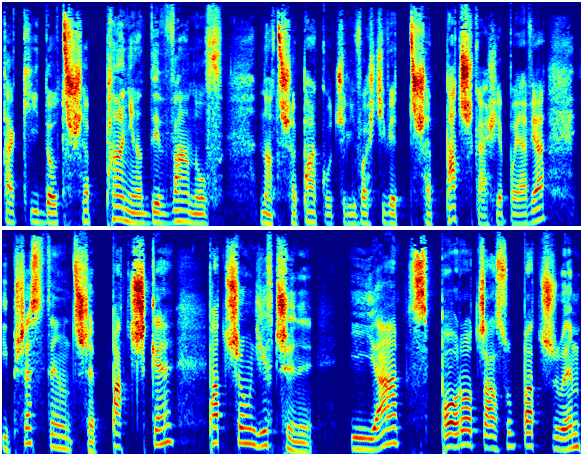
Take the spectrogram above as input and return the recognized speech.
taki do trzepania dywanów na trzepaku, czyli właściwie trzepaczka się pojawia i przez tę trzepaczkę patrzą dziewczyny. I ja sporo czasu patrzyłem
